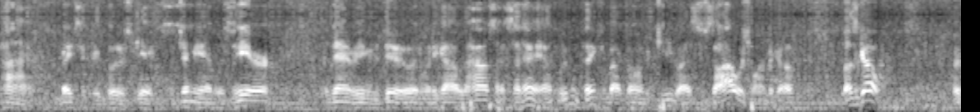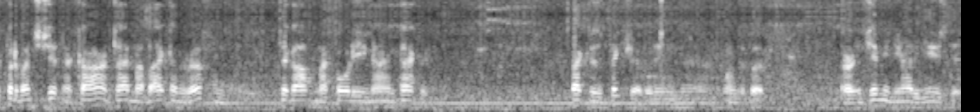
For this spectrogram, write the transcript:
time, basically put his gigs. So Jimmy was here, and didn't have anything to do, and when he got out of the house, I said, hey, we've been thinking about going to Key West. I always wanted to go. Let's go. We put a bunch of shit in our car and tied my bike on the roof and took off in my 49 Packard. In fact, there's a picture of it in uh, one of the books. Or Jimmy knew how to use it.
